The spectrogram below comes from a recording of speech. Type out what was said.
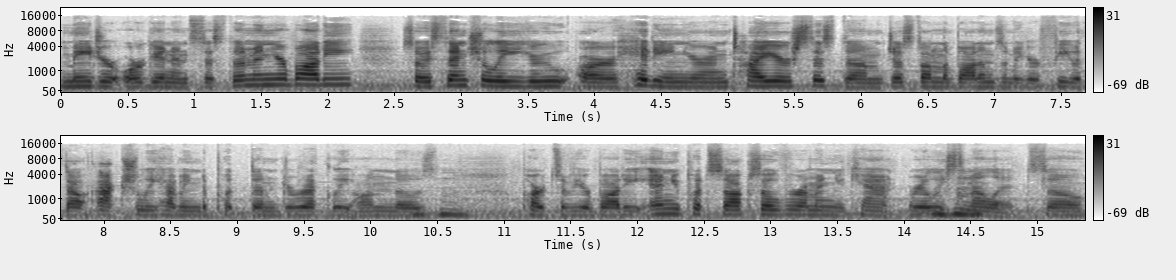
major organ and system in your body. So essentially, you are hitting your entire system just on the bottoms of your feet without actually having to put them directly on those Mm-hmm. parts of your body. And you put socks over them and you can't really smell it. So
